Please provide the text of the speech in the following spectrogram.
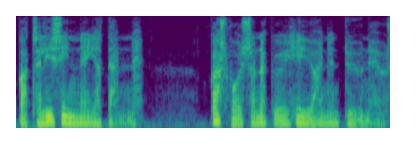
katseli sinne ja tänne. Kasvoissa näkyi hiljainen tyyneys.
